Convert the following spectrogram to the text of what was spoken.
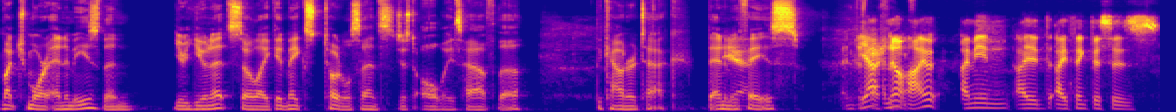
much more enemies than your units, so like it makes total sense to just always have the the counterattack, the enemy Yeah. phase. And Yeah, no, I I mean, I I think this is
